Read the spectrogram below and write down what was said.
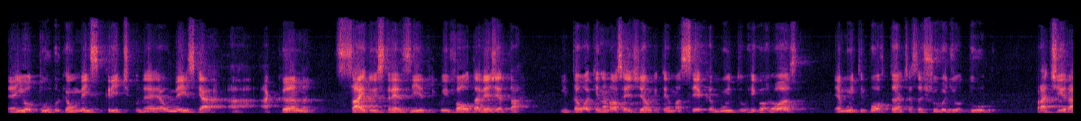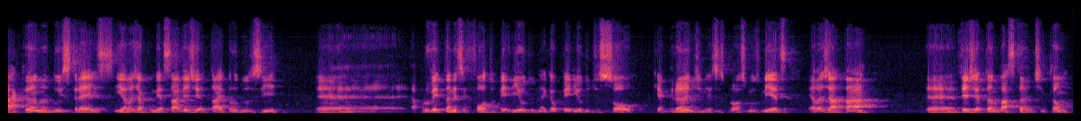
é, em outubro, que é um mês crítico, né? é o mês que a, a, a cana sai do estresse hídrico e volta a vegetar. Então, aqui na nossa região, que tem uma seca muito rigorosa, é muito importante essa chuva de outubro para tirar a cana do estresse e ela já começar a vegetar e produzir, é, aproveitando esse fotoperíodo, né, que é o período de sol, que é grande nesses próximos meses, ela já está é, vegetando bastante. Então,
